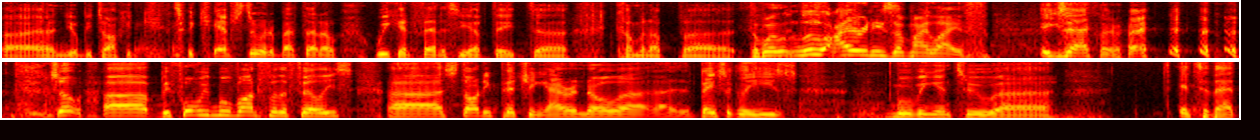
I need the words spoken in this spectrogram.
uh, and you'll be talking to Cam Stewart about that. A weekend fantasy update uh, coming up. Uh, the little ironies of my life. Exactly right. so uh, before we move on for the Phillies, uh, starting pitching, Aaron Nola. basically, he's moving into uh, into that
